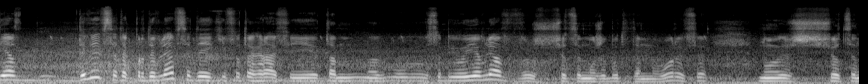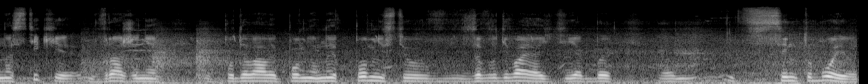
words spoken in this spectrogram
я дивився, так продивлявся деякі фотографії, там е, собі уявляв, що це може бути там гори, все. Ну, що це настільки враження подавали повні- повністю завладіває якби всім тобою.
